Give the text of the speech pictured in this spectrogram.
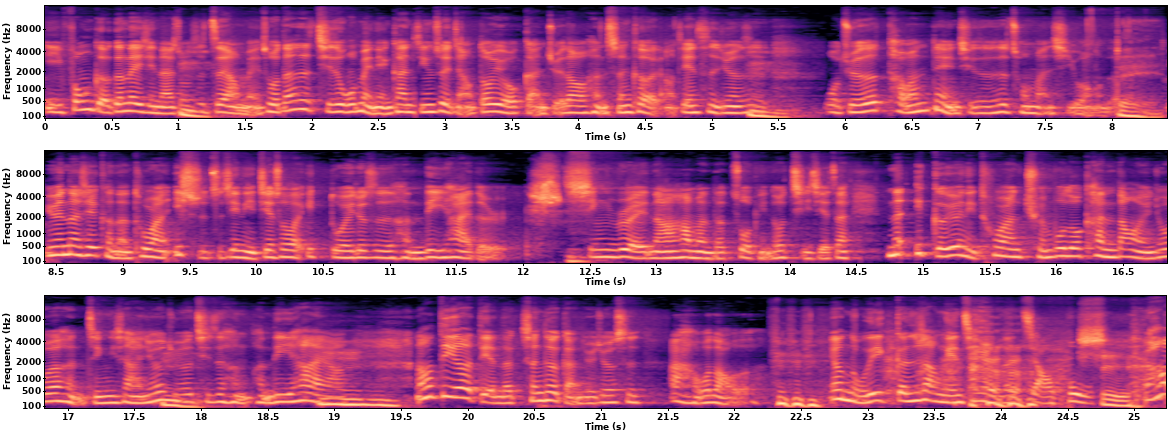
以风格跟类型来说是这样没错，但是其实我每年看金穗奖都有感觉到很深刻的两件事，就是、我觉得台湾电影其实是充满希望的，对，因为那些可能突然一时之间你接收了一堆就是很厉害的新锐，然后他们的作品都集结在那一个月，你突然全部都看到了，你就会很惊吓，你会觉得其实很很厉害啊。然后第二点的深刻感觉就是啊，我老了，要努力跟上年轻人的脚步。是然后，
